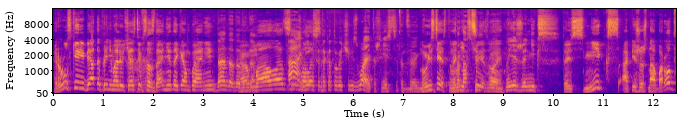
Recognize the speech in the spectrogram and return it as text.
Русские ребята принимали участие в создании этой компании. Да, да, да, да. Молодцы, а, молодцы. Никс это который через Y, это же есть этот. Э, ну, естественно, Никс через Y. Ну, есть же Никс. То есть Никс, а пишешь наоборот,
